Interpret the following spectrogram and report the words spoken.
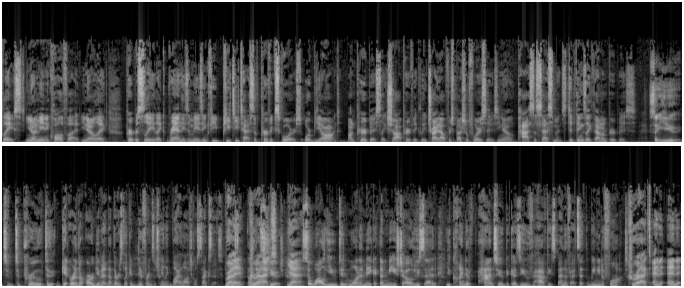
placed, you know what I mean, and qualified, you know, like purposely like ran these amazing PT tests of perfect scores or beyond on purpose, like shot perfectly, tried out for special forces, you know, passed assessments, did things like that on purpose. So you to, to prove to get rid of their argument that there's like a difference between like biological sexes. Right, like, oh, that's correct. huge. Yeah. So while you didn't want to make it the me show, you said you kind of had to because you have these benefits that we need to flaunt. Correct. And and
